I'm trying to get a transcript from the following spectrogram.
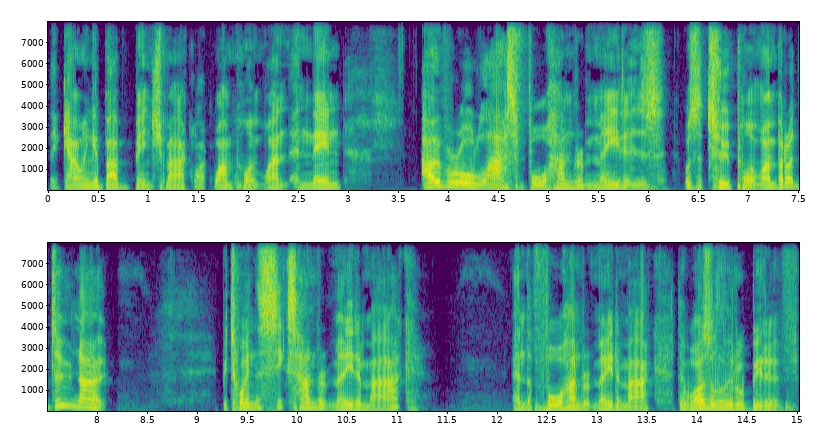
They're going above benchmark, like 1.1. And then overall last 400 metres was a 2.1. But I do note between the 600 metre mark and the 400 metre mark, there was a little bit of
